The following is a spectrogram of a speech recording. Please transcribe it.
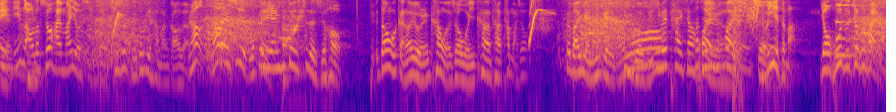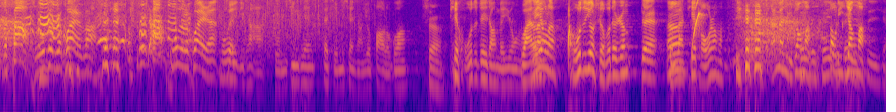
哎，你老的时候还蛮有型的，其实回头率还蛮高的。然后，然后，但是我跟别人一对视的时候，当我感到有人看我的时候，我一看到他，他马上会把眼睛给闭过去，因为太像坏人。坏人，什么意思嘛？有胡子就是坏人，大胡子是坏子，大胡子是坏人。所以你看啊，我们今天在节目现场又曝了光，是贴胡子这招没用了，完了，没用了，胡子又舍不得扔，对，怎么办？贴头上吗？男扮女装嘛，到丽江嘛，试一下。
